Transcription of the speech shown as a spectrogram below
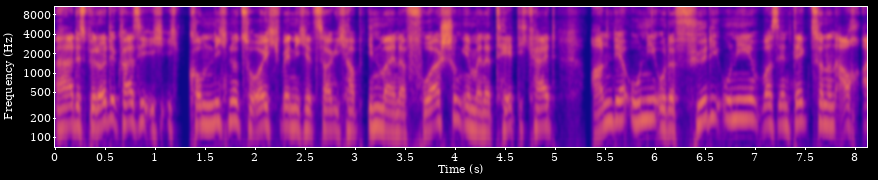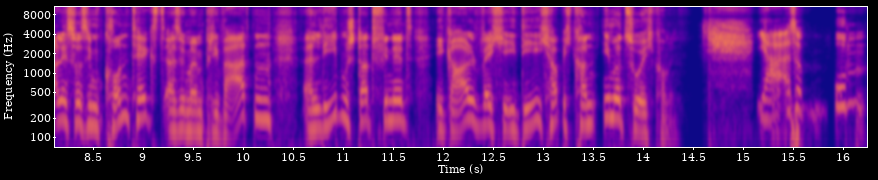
äh, das bedeutet quasi, ich, ich komme nicht nur zu euch, wenn ich jetzt sage, ich habe in meiner Forschung, in meiner Tätigkeit an der Uni oder für die Uni was entdeckt, sondern auch alles, was im Kontext, also in meinem privaten äh, Leben stattfindet, egal welche Idee ich habe, ich kann immer zu euch kommen. Ja, also um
